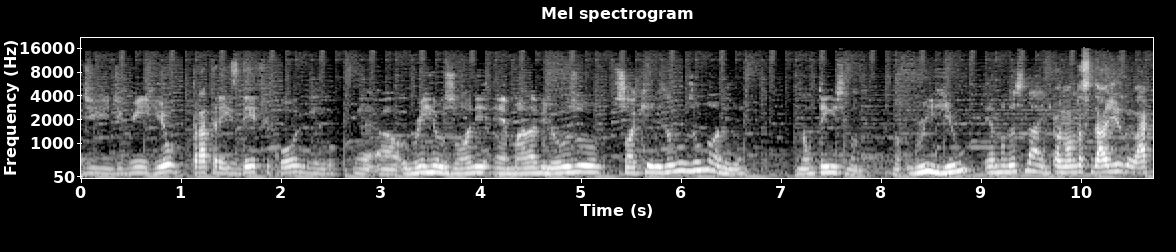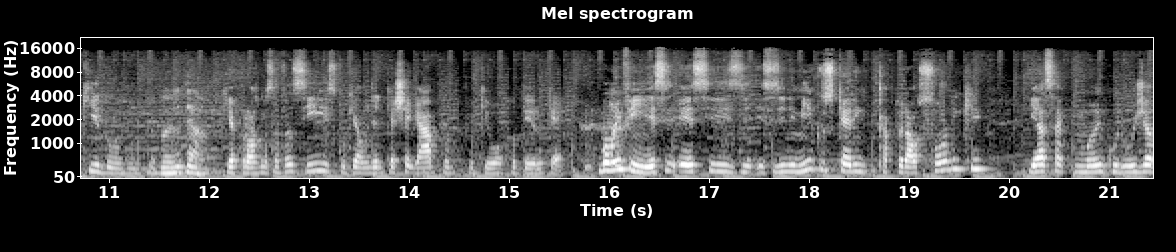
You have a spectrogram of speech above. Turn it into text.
de, de Green Hill para 3D ficou lindo. É, a- o Green Hill Zone é maravilhoso, só que eles não usam o nome, né? Não tem esse nome. Green Hill é o nome da cidade, É o nome da cidade aqui do, do- do planeta Terra. que é próximo a São Francisco, que é onde ele quer chegar pro, pro que o roteiro quer. Bom, enfim, esse- esses, esses inimigos querem capturar o Sonic e essa mãe coruja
